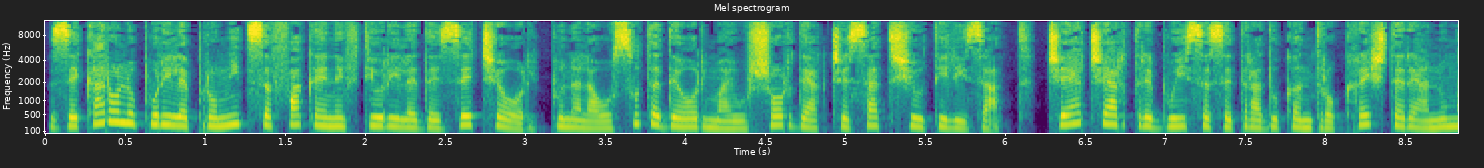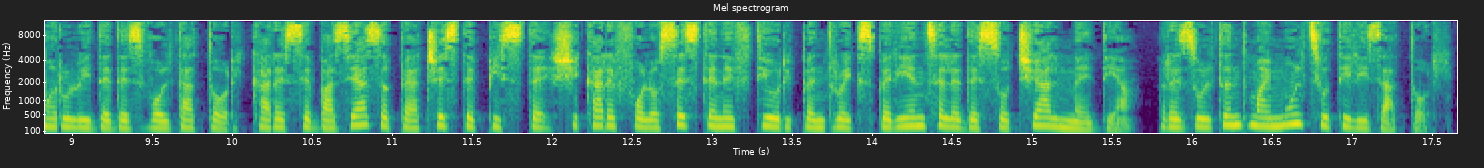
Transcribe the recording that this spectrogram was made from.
Zecarolupurile promit să facă NFT-urile de 10 ori până la 100 de ori mai ușor de accesat și utilizat, ceea ce ar trebui să se traducă într-o creștere a numărului de dezvoltatori care se bazează pe aceste piste și care folosesc NFT-uri pentru experiențele de social media, rezultând mai mulți utilizatori.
